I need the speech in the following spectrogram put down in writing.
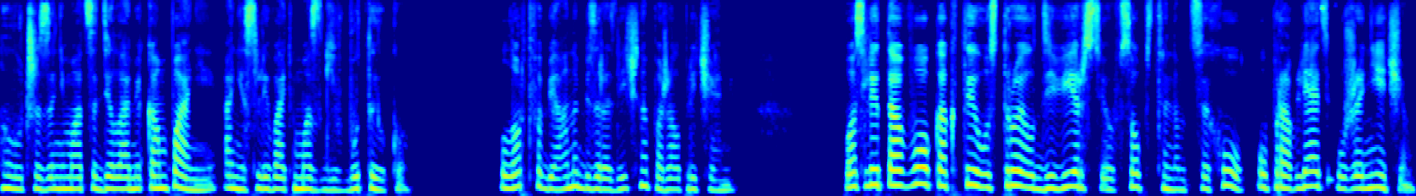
Лучше заниматься делами компании, а не сливать мозги в бутылку». Лорд Фабиано безразлично пожал плечами. После того, как ты устроил диверсию в собственном цеху, управлять уже нечем.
